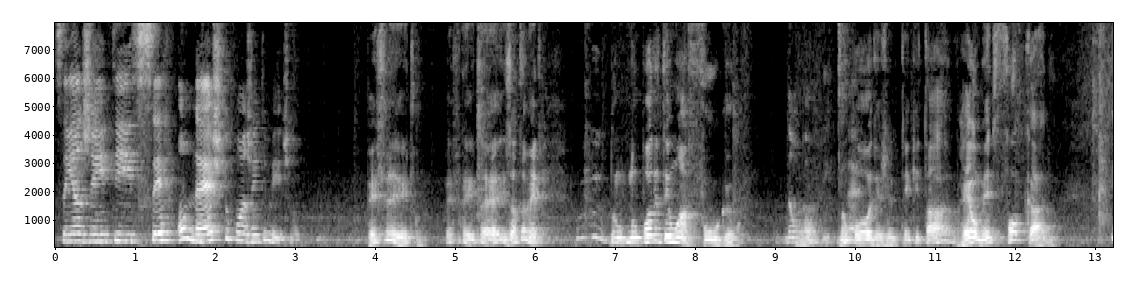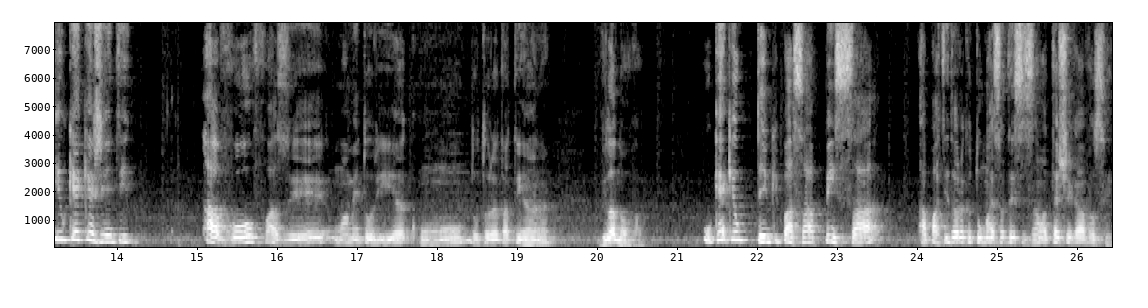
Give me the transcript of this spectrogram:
sem a gente ser honesto com a gente mesmo. Perfeito. Perfeito. É, exatamente. Não, não pode ter uma fuga. Não né? pode. Não É. pode. A gente tem que estar realmente focado. E o que é que a gente. Ah, vou fazer uma mentoria com a doutora Tatiana Villanova. O que é que eu tenho que passar a pensar a partir da hora que eu tomar essa decisão até chegar a você?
